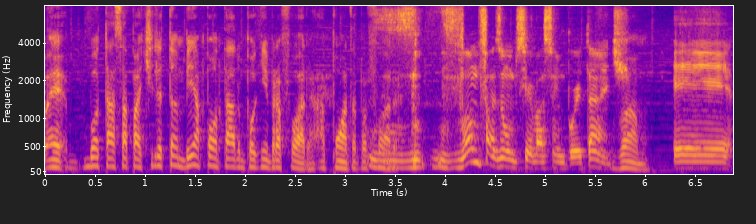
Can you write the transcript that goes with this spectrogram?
é, botar a sapatilha também apontada um pouquinho para fora, a ponta para fora. V vamos fazer uma observação importante? Vamos. É,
